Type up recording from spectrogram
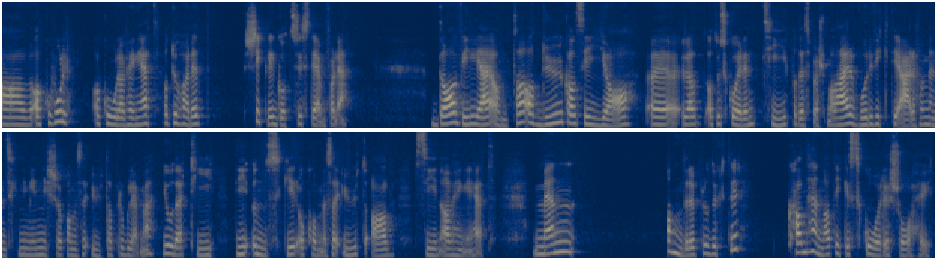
av alkohol alkoholavhengighet. At du har et skikkelig godt system for det. Da vil jeg anta at du kan si ja, eh, eller at du scorer en ti på det spørsmålet her. Hvor viktig er det for menneskene i min nisje å komme seg ut av problemet? Jo, det er ti. De ønsker å komme seg ut av sin avhengighet. Men andre produkter kan hende at de ikke scorer så høyt.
